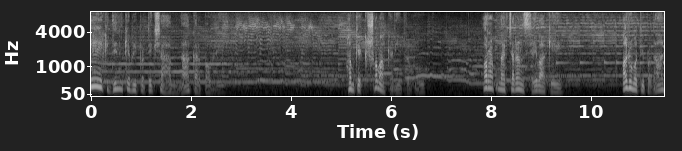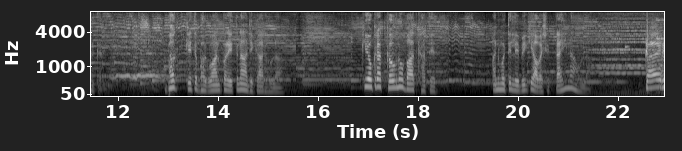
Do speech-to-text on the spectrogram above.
एक दिन के भी प्रतीक्षा हम ना कर पौली हमके क्षमा करी प्रभु, और अपना चरण सेवा के अनुमति प्रदान करी। भक्त के तो भगवान पर इतना अधिकार होला कि ओकरा कौनो बात खातिर अनुमति लेबे की आवश्यकता ही ना होला। कर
